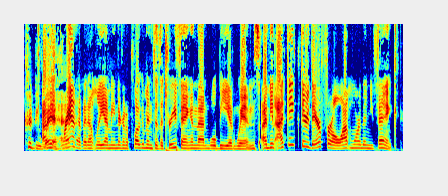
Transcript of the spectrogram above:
Could be way I mean, ahead. Bran evidently. I mean, they're gonna plug him into the tree thing, and then we'll be in Winds. I mean, I think they're there for a lot more than you think.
